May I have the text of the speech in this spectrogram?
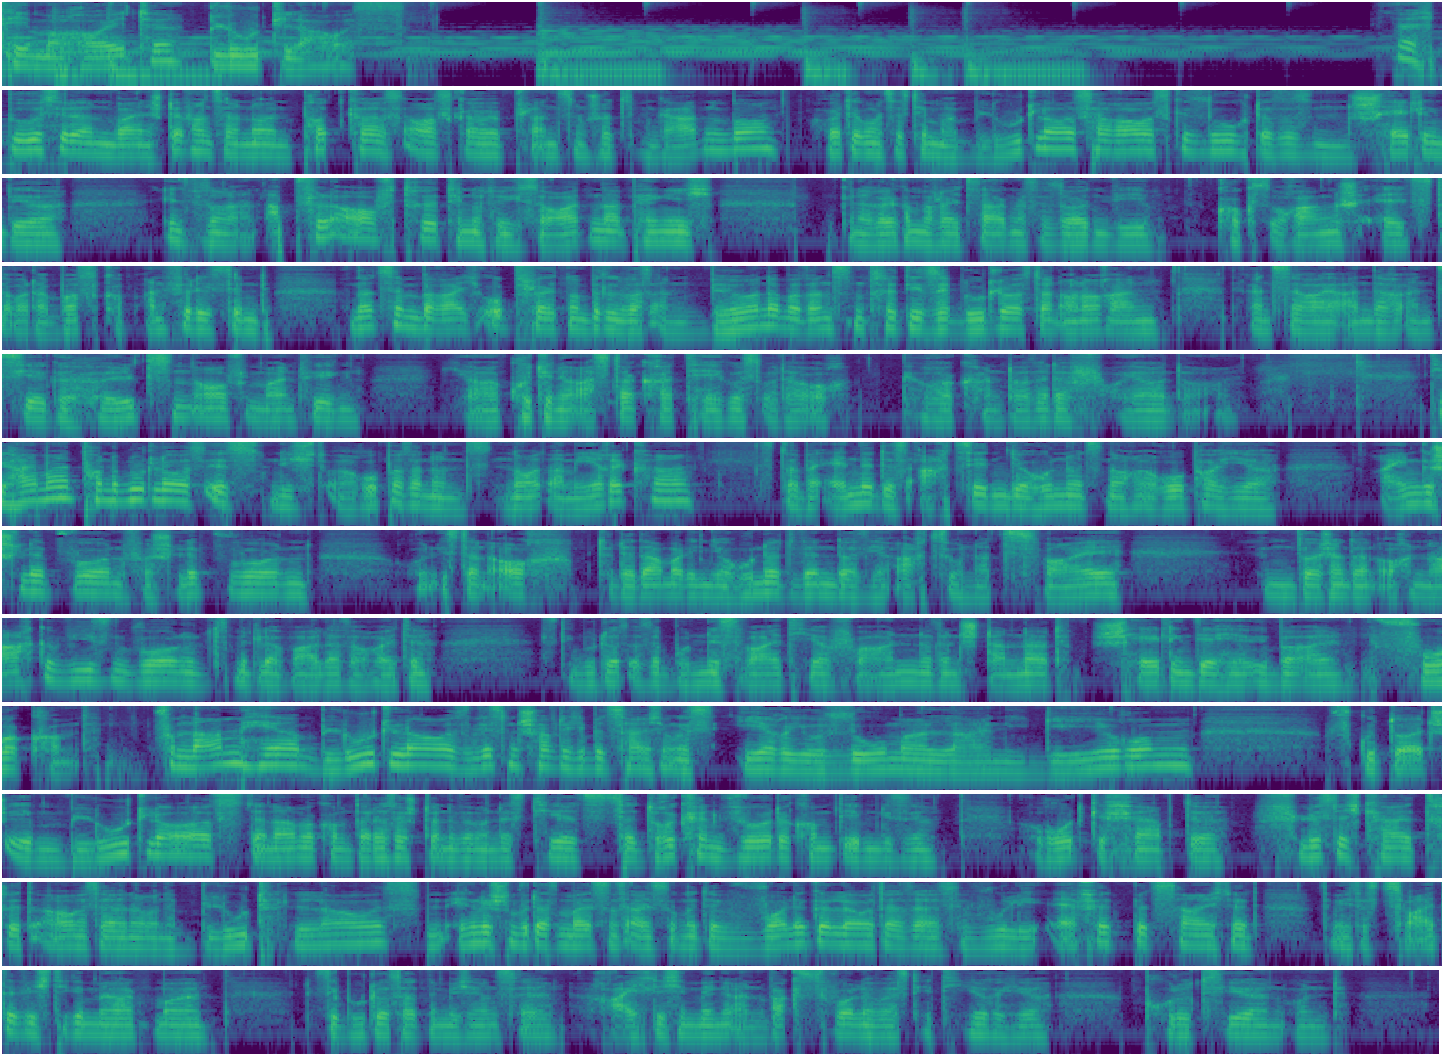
Thema heute Blutlaus. Ja, ich begrüße dann Wein Stefan zu einer neuen Podcast-Ausgabe Pflanzenschutz im Gartenbau. Heute haben wir uns das Thema Blutlaus herausgesucht. Das ist ein Schädling, der insbesondere an Apfel auftritt, natürlich sortenabhängig. Generell kann man vielleicht sagen, dass er Sorten wie Cox Orange, Elster oder Boskop anfällig sind. Ansonsten im Bereich Obst vielleicht noch ein bisschen was an Birne, aber ansonsten tritt diese Blutlaus dann auch noch an eine ganze Reihe anderer an Ziergehölzen auf, wie meinetwegen ja Cutinoaster crategus oder auch Pyracantha, also der Feuerdorn. Die Heimat von der Blutlaus ist nicht Europa, sondern Nordamerika. Ist aber Ende des 18. Jahrhunderts nach Europa hier eingeschleppt worden, verschleppt worden und ist dann auch zu der damaligen Jahrhundertwende, also hier 1802, in Deutschland dann auch nachgewiesen worden und mittlerweile, also heute, ist die Blutlaus also bundesweit hier vorhanden, also ein Standard-Schädling, der hier überall vorkommt. Vom Namen her Blutlaus, wissenschaftliche Bezeichnung ist Eriosoma lanigerum auf gut Deutsch eben Blutlaus. Der Name kommt dadurch zustande, wenn man das Tier jetzt zerdrücken würde, kommt eben diese rot gefärbte Flüssigkeit tritt aus, der Name eine Blutlaus. Im Englischen wird das meistens als sogenannte wollige Laus, also als Woolly Effet bezeichnet. Das ist nämlich das zweite wichtige Merkmal. Diese Blutlaus hat nämlich eine sehr reichliche Menge an Wachswolle, was die Tiere hier produzieren und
